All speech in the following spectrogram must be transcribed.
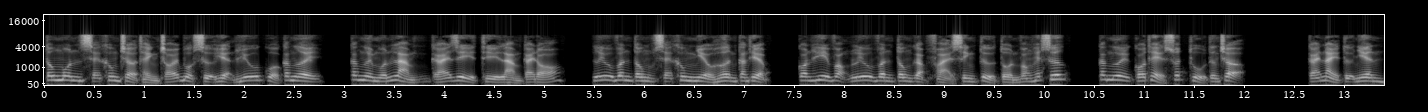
tông môn sẽ không trở thành trói buộc sự hiện hữu của các ngươi, các ngươi muốn làm cái gì thì làm cái đó, Lưu Vân Tông sẽ không nhiều hơn can thiệp, còn hy vọng Lưu Vân Tông gặp phải sinh tử tồn vong hết sức, các ngươi có thể xuất thủ tương trợ. Cái này tự nhiên.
